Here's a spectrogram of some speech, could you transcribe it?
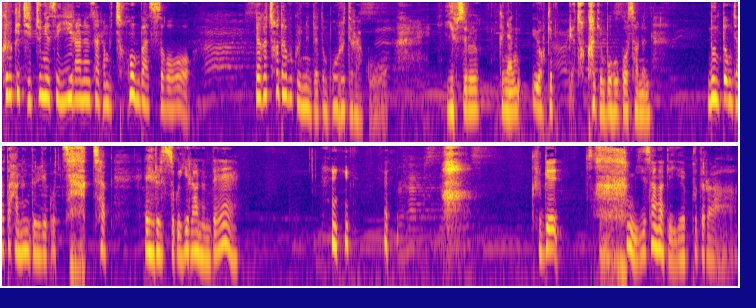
그렇게 집중해서 일하는 사람은 처음 봤어. 내가 쳐다보고 있는데도 모르더라고. 입술을 그냥 이렇게 뾰족하게 모으고서는 눈동자도 안 흔들리고 착착 애를 쓰고 일하는데 그게 참 이상하게 예쁘더라.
